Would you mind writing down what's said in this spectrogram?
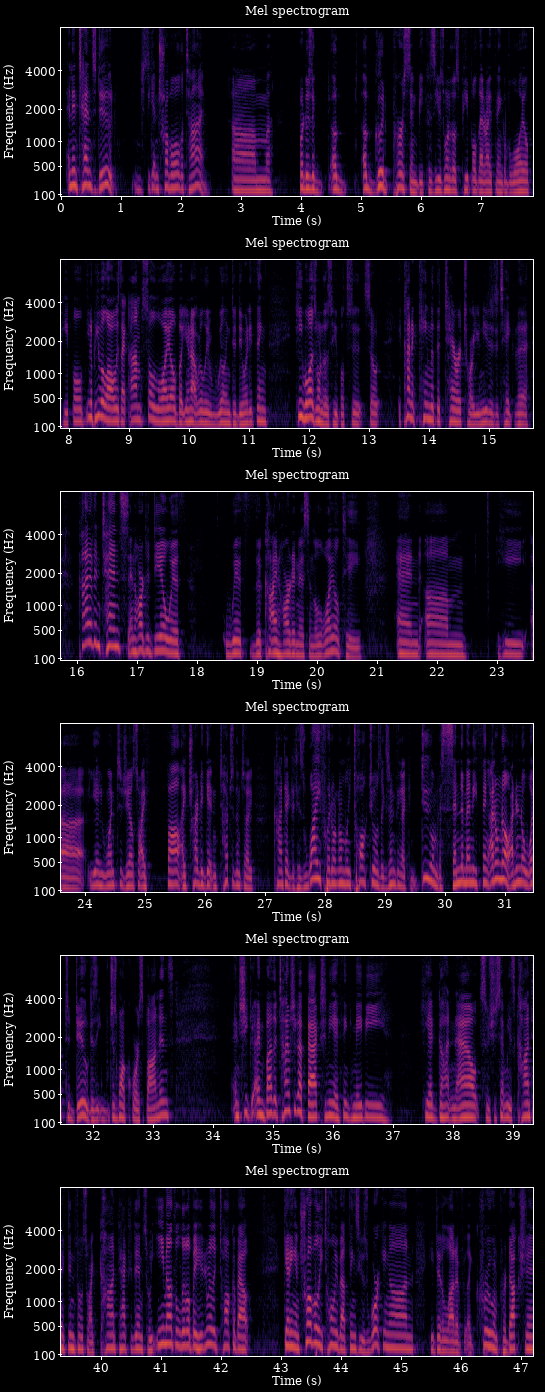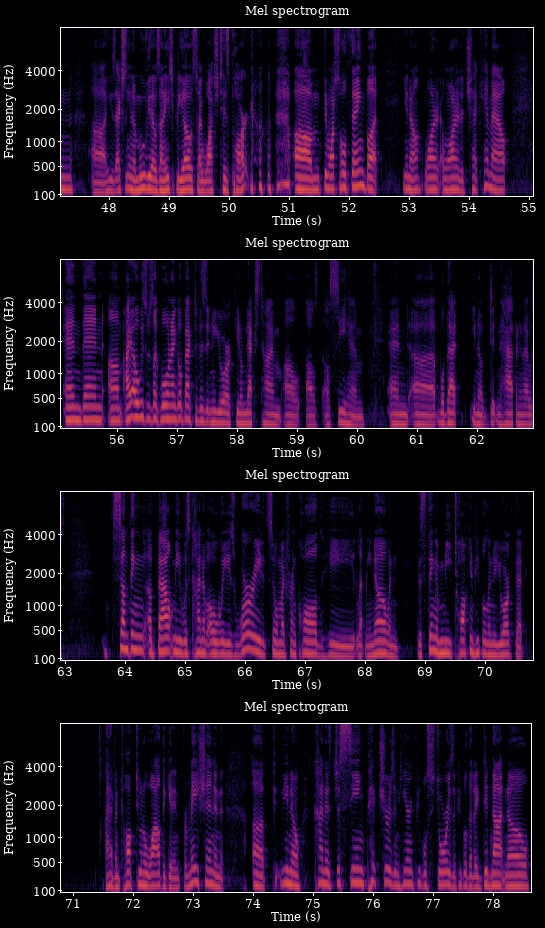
an intense dude. He used to get in trouble all the time. Um, but he was a, a a good person because he was one of those people that I think of loyal people. You know, people are always like, "I'm so loyal," but you're not really willing to do anything. He was one of those people too. So it kind of came with the territory. You needed to take the kind of intense and hard to deal with with the kind-heartedness and the loyalty. And um, he, uh, yeah, he went to jail. So I follow, I tried to get in touch with him. So I contacted his wife, who I don't normally talk to. I was like, "Is there anything I can do? I'm going to send him anything." I don't know. I didn't know what to do. Does he just want correspondence? And she, and by the time she got back to me, I think maybe he had gotten out. So she sent me his contact info. So I contacted him. So we emailed a little bit. He didn't really talk about getting in trouble. He told me about things he was working on. He did a lot of like crew and production. Uh, he was actually in a movie that was on HBO, so I watched his part. um, didn't watch the whole thing, but you know, wanted wanted to check him out. And then um, I always was like, well, when I go back to visit New York, you know, next time I'll I'll I'll see him. And uh, well, that you know didn't happen, and I was something about me was kind of always worried. So my friend called, he let me know, and this thing of me talking to people in New York that I haven't talked to in a while to get information and uh you know kind of just seeing pictures and hearing people's stories of people that I did not know.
